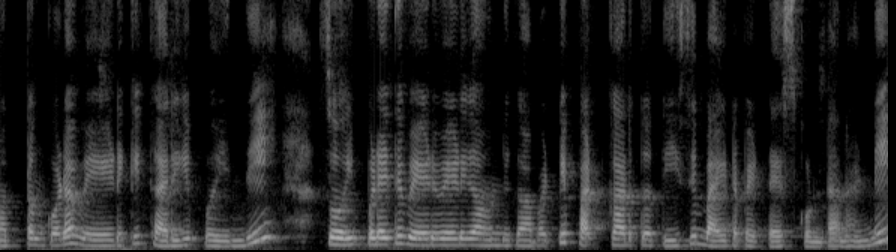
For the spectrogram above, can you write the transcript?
మొత్తం కూడా వేడికి కరిగిపోయింది. సో ఇప్పుడైతే వేడివేడిగా ఉంది కాబట్టి పట్కారుతో తీసి బయట పెట్టేసుకుంటానండి.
